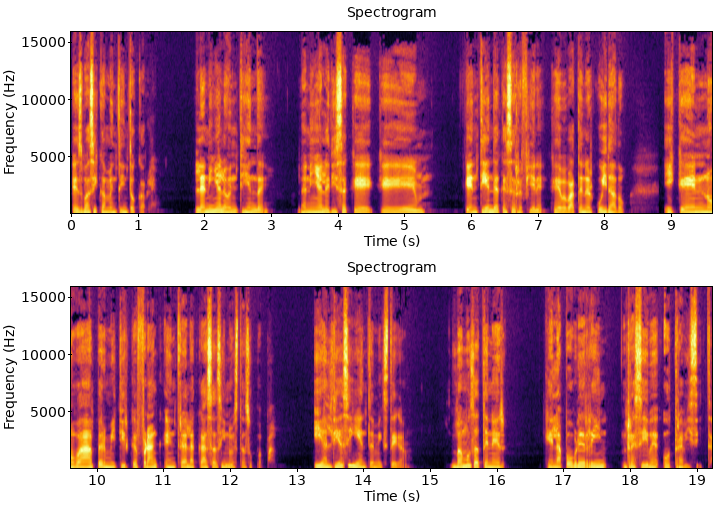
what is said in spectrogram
es básicamente intocable. La niña lo entiende, la niña le dice que, que, que entiende a qué se refiere, que va a tener cuidado y que no va a permitir que Frank entre a la casa si no está su papá. Y al día siguiente, Mixtega, vamos a tener que la pobre Rin recibe otra visita.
